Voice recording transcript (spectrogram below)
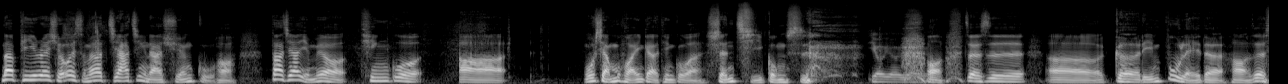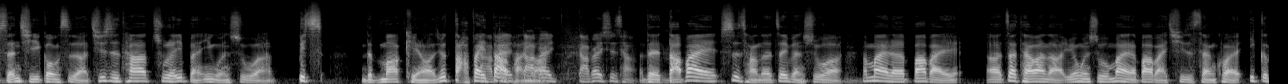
那 PE ratio 为什么要加进来选股哈？大家有没有听过啊？我想慕驊应该有听过啊，神奇公司。有有有，哦，这是呃葛林布雷的哈、哦，这个神奇公式啊，其实他出了一本英文书啊，Beats the Market 啊，就打败大盘，打败打败市场，对，打败市场的这本书啊，他卖了八百呃，在台湾啊原文书卖了八百七十三块，一个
